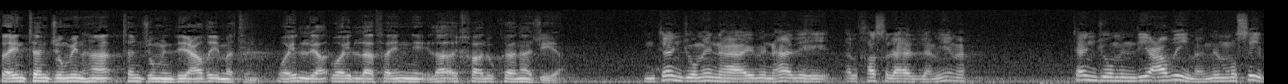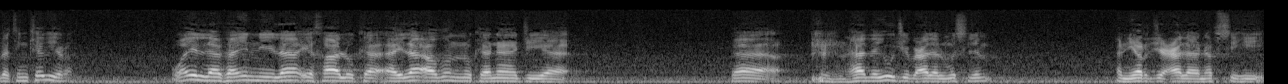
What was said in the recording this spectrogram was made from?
فإن تنجو منها تنجو من ذي عظيمة وإلا, وإلا فإني لا أخالك ناجيا إن تنجو منها أي من هذه الخصلة الذميمة تنجو من ذي عظيمة من مصيبة كبيرة. وإلا فإني لا إخالك أي لا أظنك ناجيا. فهذا يوجب على المسلم أن يرجع على نفسه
